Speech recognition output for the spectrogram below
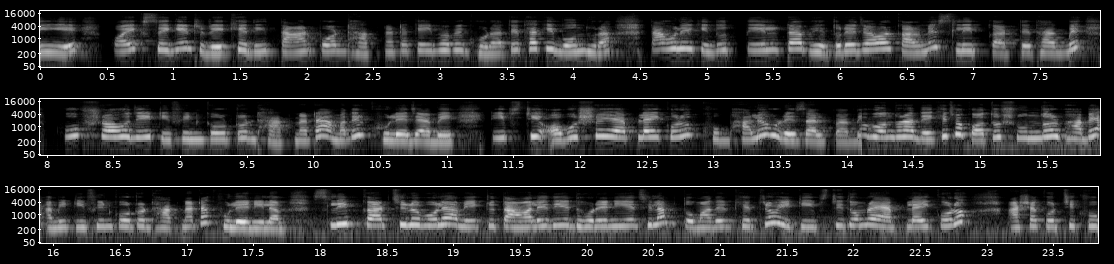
দিয়ে কয়েক সেকেন্ড রেখে দিই, তারপর ঢাকনাটাকে এইভাবে ঘোরাতে থাকি বন্ধুরা তাহলে কিন্তু তেলটা ভেতরে যাওয়ার কারণে স্লিপ কাটতে থাকবে। খুব সহজেই টিফিন কৌটোর ঢাকনাটা আমাদের খুলে যাবে। টিপসটি অবশ্যই অ্যাপ্লাই করো, খুব ভালো রেজাল্ট পাবে। বন্ধুরা, দেখেছ কত সুন্দরভাবে আমি টিফিন কৌটোর ঢাকনাটা খুলে নিলাম। স্লিপ কাটছিল বলে আমি একটু তাওয়ালে দিয়ে ধরে নিয়েছিলাম। তোমাদের ক্ষেত্রেও এই টিপসটি তোমরা অ্যাপ্লাই করো। আশা করছি খুব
